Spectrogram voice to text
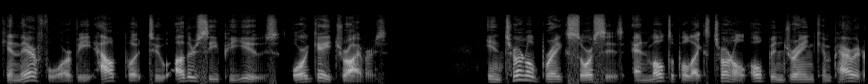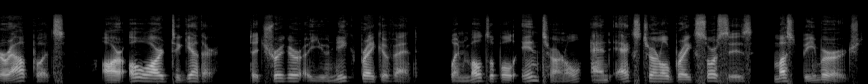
can therefore be output to other CPUs or gate drivers. Internal break sources and multiple external open drain comparator outputs are OR'd together to trigger a unique break event when multiple internal and external break sources must be merged.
